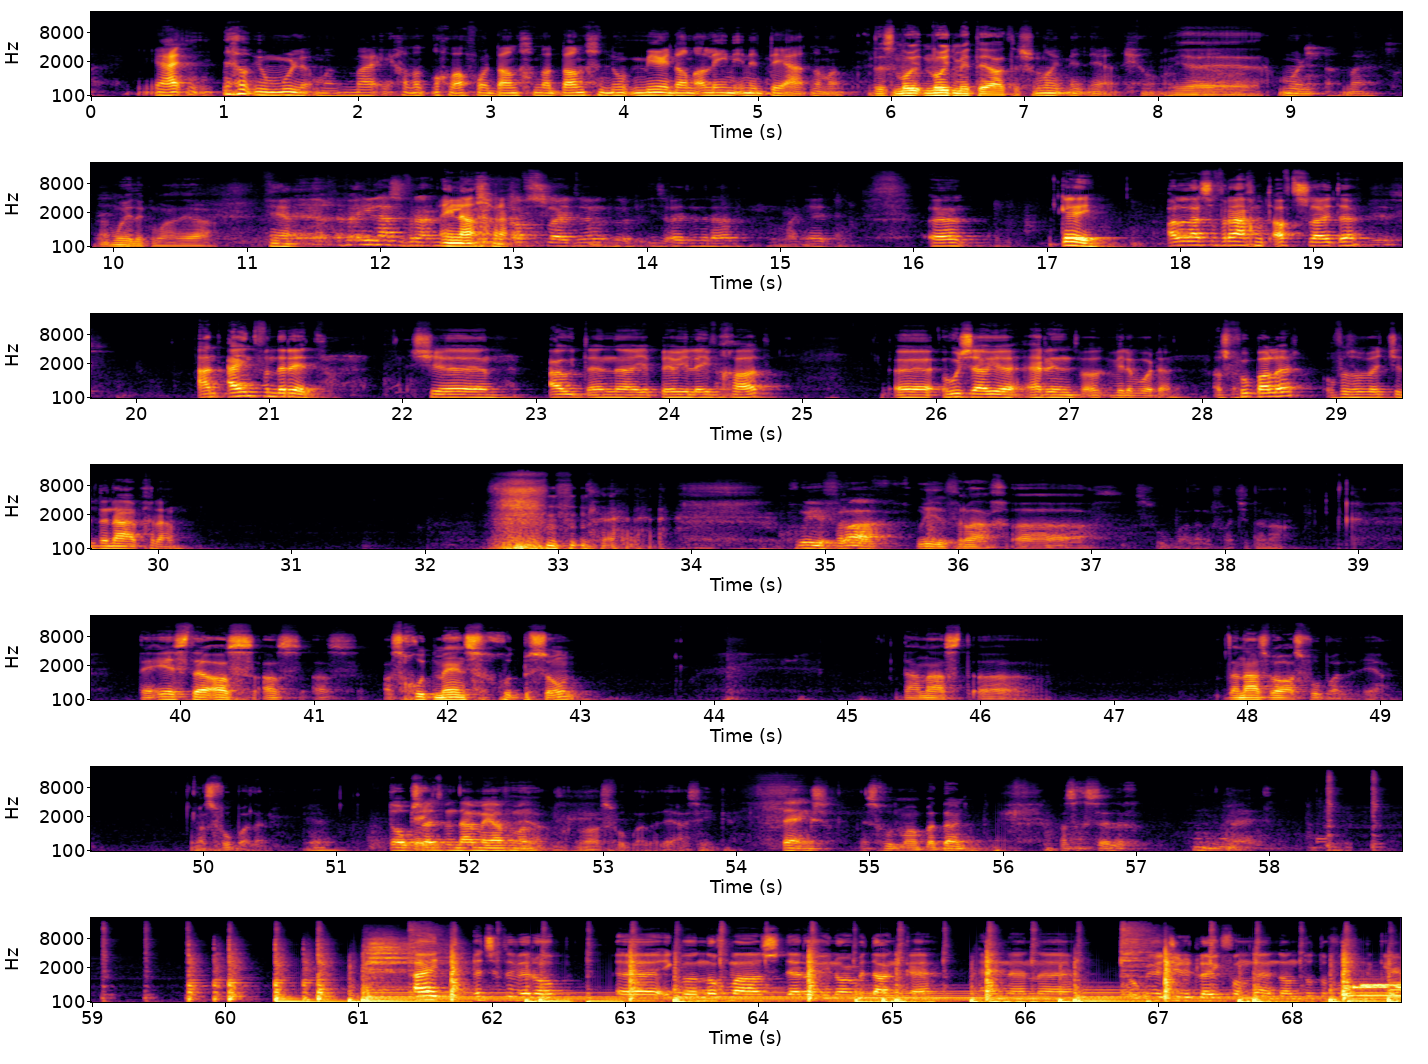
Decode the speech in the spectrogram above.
Ja, het heel moeilijk, man. Maar ik ga dat nog wel voor dansen. omdat dansen doe ik meer dan alleen in een theater, man. Dus nooit, nooit meer theatershow. Nooit meer theater, man. Ja, ja, ja. Moeilijk, maar... Moeilijk man, ja. Ja. Even één laatste vraag. Eén laatste Om vraag. Af te sluiten. want Er loopt iets uit inderdaad. Maakt niet uit. Eh, Oké. Allerlaatste vraag om het af te sluiten. Aan het eind van de rit. Als je oud en eh, je hebt heel je leven gehad. Eh, hoe zou je herinnerd willen worden? Als voetballer of als wat je daarna hebt gedaan? Goeie vraag. Goeie vraag. Eh, als voetballer of wat je daarna? Ten eerste als, als, als, als goed mens, goed persoon. Daarnaast, eh, daarnaast wel als voetballer, ja. Als voetballer. Top, sluiten we daarmee af man. Ja, als voetballer, ja zeker. Thanks. Is goed man, bedankt. Was gezellig. Uit, het zit er weer op. Eh, ik wil nogmaals Daryl enorm bedanken. En dan eh, hoop ik dat jullie het leuk vonden en dan tot de volgende keer.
